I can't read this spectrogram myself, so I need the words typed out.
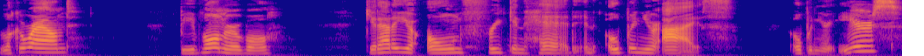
look around, be vulnerable Get out of your own freaking head and open your eyes. Open your ears.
